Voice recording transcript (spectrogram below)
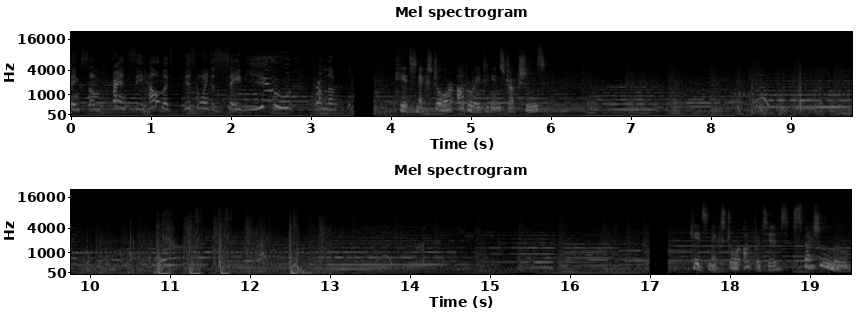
think some fancy helmet is going to save you from the Kids Next Door operating instructions. Kids Next Door operatives special move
